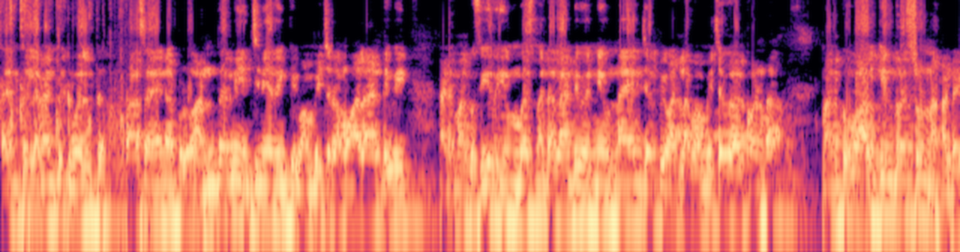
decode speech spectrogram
టెన్త్ లెవెన్త్ ట్వెల్త్ పాస్ అయినప్పుడు అందరినీ ఇంజనీరింగ్కి పంపించడము అలాంటివి అంటే మనకు ఫీ రీఇంబర్స్మెంట్ అలాంటివన్నీ ఉన్నాయని చెప్పి అట్లా పంపించే కాకుండా మనకు వాళ్ళకి ఇంట్రెస్ట్ ఉన్న అంటే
